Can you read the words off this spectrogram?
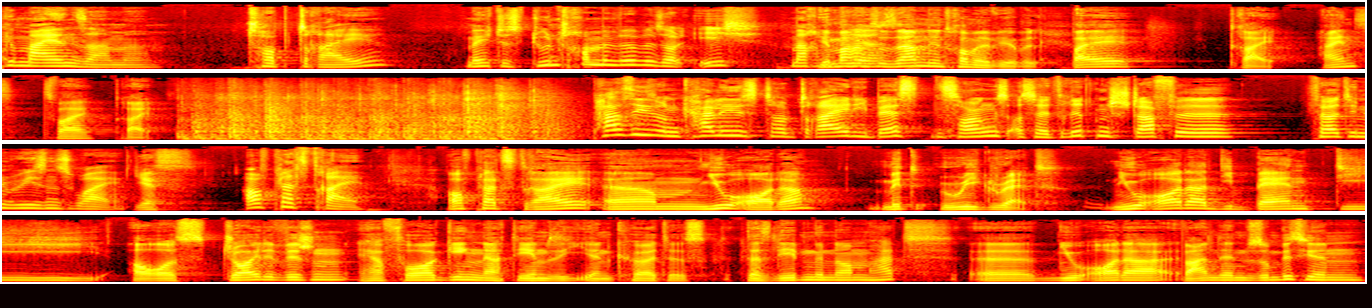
gemeinsame Top 3 Möchtest du einen Trommelwirbel? Soll ich? Machen wir machen zusammen den Trommelwirbel. Bei drei. Eins, zwei, drei. Passis und Kallis Top 3, die besten Songs aus der dritten Staffel 13 Reasons Why. Yes. Auf Platz 3. Auf Platz 3 ähm, New Order mit Regret. New Order, die Band, die aus Joy Division hervorging, nachdem sie ihren Curtis das Leben genommen hat. Äh, New Order waren denn so ein bisschen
